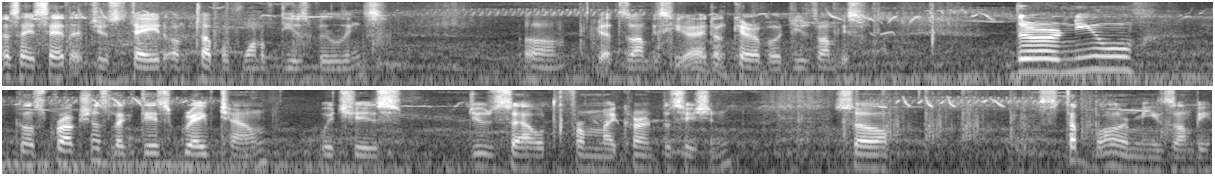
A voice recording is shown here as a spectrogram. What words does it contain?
as I said, I just stayed on top of one of these buildings. Um, got zombies here. I don't care about you zombies. There are new constructions like this Gravetown, which is due south from my current position. So, stop bothering me, zombie.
